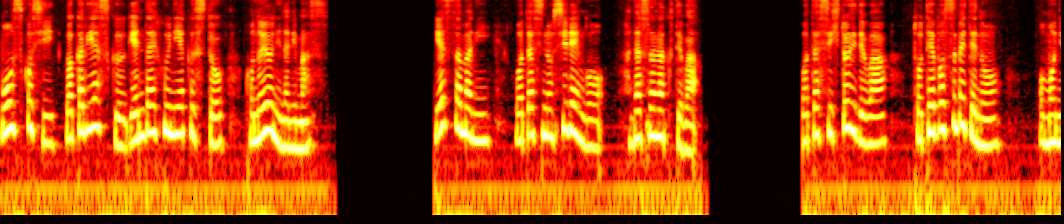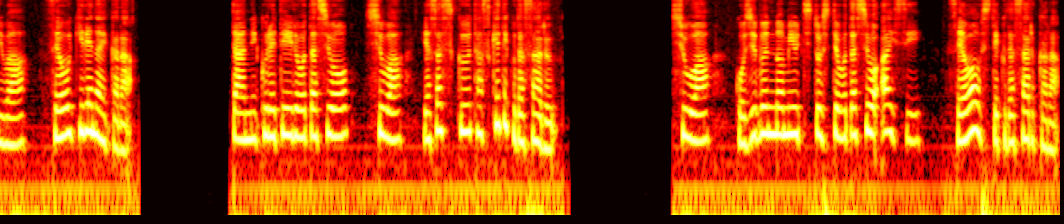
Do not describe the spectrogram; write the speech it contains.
もう少しわかりやすく現代風に訳すとこのようになります。イエス様に私の試練を話さなくては、私一人ではとてもすべての重荷は背負いきれないから、負担に暮れている私を主は優しく助けてくださる。主はご自分の身内として私を愛し、世話をしてくださるから。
